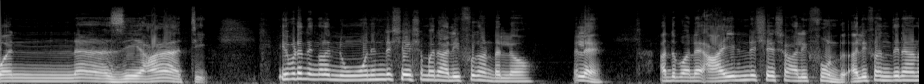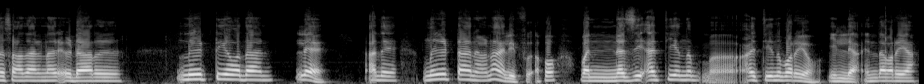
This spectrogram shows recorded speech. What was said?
വന്നാസിയാറ്റി ഇവിടെ നിങ്ങൾ നൂനിൻ്റെ ശേഷം ഒരു അലിഫ് കണ്ടല്ലോ അല്ലേ അതുപോലെ ആയിലിൻ്റെ ശേഷം അലിഫും ഉണ്ട് അലിഫ് എന്തിനാണ് സാധാരണ ഇടാറ് നീട്ടി ഓതാൻ അല്ലേ അതെ നീട്ടാനാണ് അലിഫ്. അപ്പോൾ വന്നസി അത്തി എന്ന് അത്തി എന്ന് പറയോ? ഇല്ല. എന്താ പറയുക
